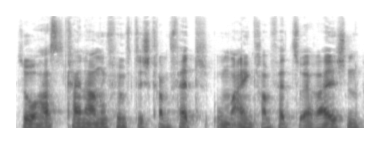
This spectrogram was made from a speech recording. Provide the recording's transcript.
so hast keine Ahnung 50 Gramm Fett, um ein Gramm Fett zu erreichen,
